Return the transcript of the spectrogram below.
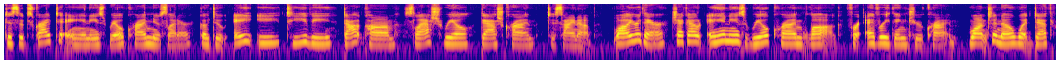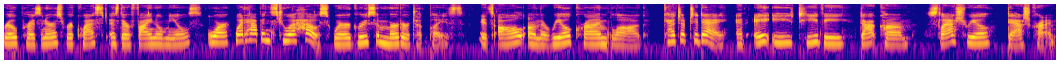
To subscribe to A&E's Real Crime newsletter, go to aetv.com/real-crime to sign up. While you're there, check out A&E's Real Crime blog for everything true crime. Want to know what death row prisoners request as their final meals or what happens to a house where a gruesome murder took place? It's all on the Real Crime blog. Catch up today at aetv.com/real-crime.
